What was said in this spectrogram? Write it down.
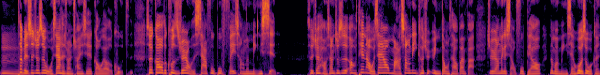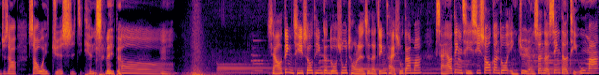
嗯，特别是就是我现在很喜欢穿一些高腰的裤子，所以高腰的裤子就让我的下腹部非常的明显。所以就好像就是哦天哪，我现在要马上立刻去运动才有办法，就让那个小腹不要那么明显，或者是我可能就是要稍微绝食几天之类的。哦，嗯。想要定期收听更多书虫人生的精彩书单吗？想要定期吸收更多影剧人生的心得体悟吗？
